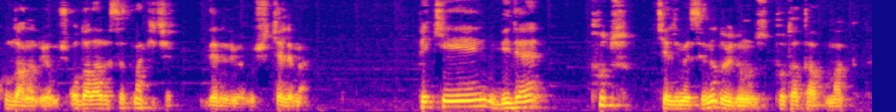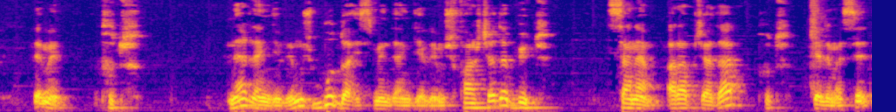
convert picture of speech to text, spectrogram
kullanılıyormuş. Odaları ısıtmak için deniliyormuş kelime. Peki bir de put kelimesini duydunuz. Puta tapmak. Değil mi? Put. Nereden geliyormuş? Buda isminden geliyormuş. Farsçada büt. Senem. Arapçada put kelimesi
